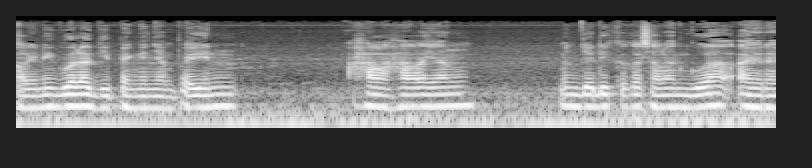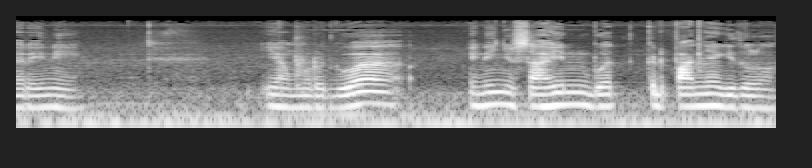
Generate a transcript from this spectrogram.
Kali ini gue lagi pengen nyampein hal-hal yang menjadi kekesalan gue akhir-akhir ini yang menurut gue ini nyusahin buat ke depannya gitu loh.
